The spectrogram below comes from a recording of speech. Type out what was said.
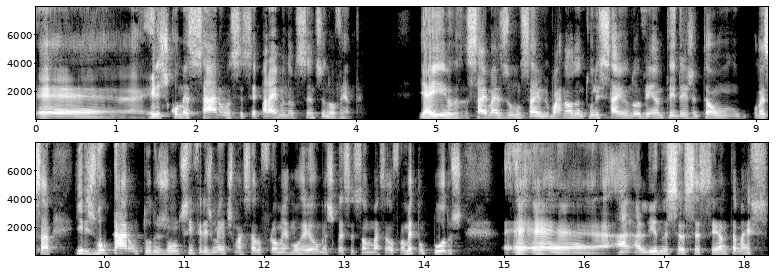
É, eles começaram a se separar em 1990. E aí sai mais um, sai, o Arnaldo Antunes saiu em 90 e desde então começaram. E eles voltaram todos juntos. Infelizmente, Marcelo Fromer morreu, mas com exceção do Marcelo Fromer, estão todos é, é, ali nos seus 60, mas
